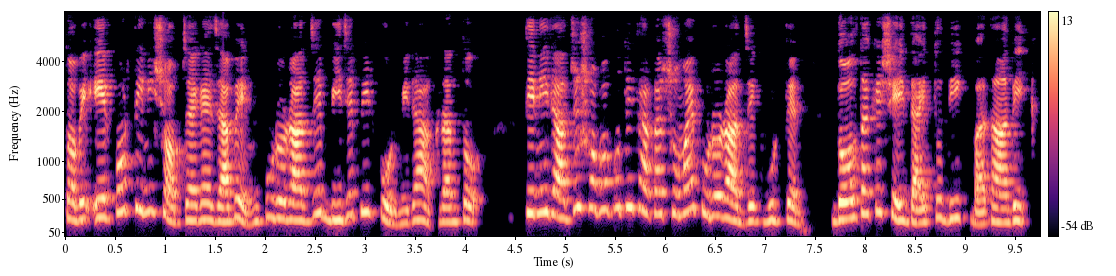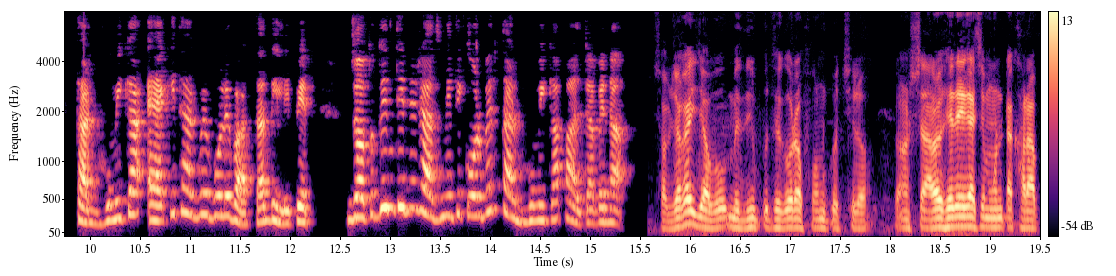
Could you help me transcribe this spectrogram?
তবে এরপর তিনি সব জায়গায় যাবেন, পুরো রাজ্যে বিজেপির কর্মীরা আক্রান্ত। তিনি রাজ্য সভাপতি থাকার সময় পুরো রাজ্যে ঘুরতেন। দল তাকে সেই দায়িত্ব দিক বা না দিক, তার ভূমিকা একই থাকবে বলে বার্তা দিলীপের। যতদিন তিনি রাজনীতি করবেন, তার ভূমিকা পাল্টাবে না। সব জায়গায় যাব, মেদিনীপুর থেকে ওরা ফোন করছিল। কারণ আরও হেরে গেছে, মনটা খারাপ।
